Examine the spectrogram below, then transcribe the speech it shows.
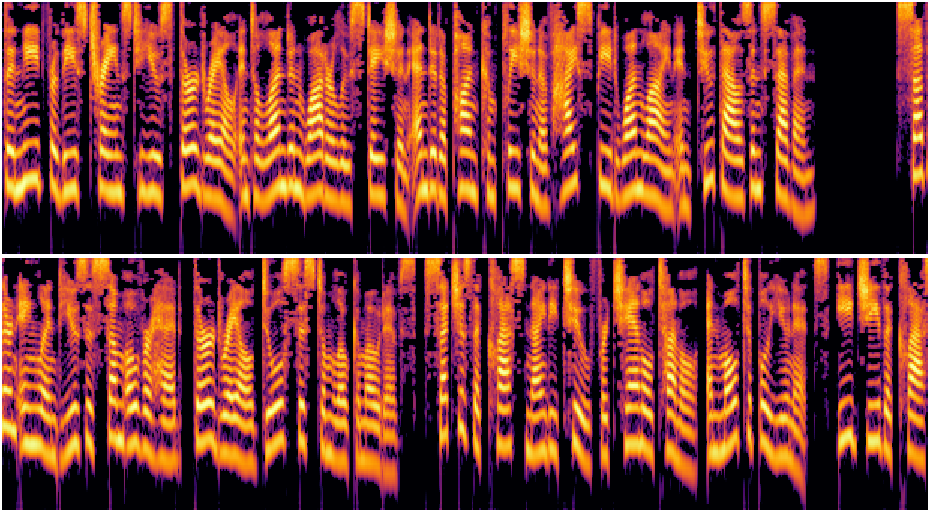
The need for these trains to use third rail into London Waterloo Station ended upon completion of High Speed 1 line in 2007. Southern England uses some overhead, third-rail dual-system locomotives, such as the Class 92 for Channel Tunnel, and multiple units, e.g. the Class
